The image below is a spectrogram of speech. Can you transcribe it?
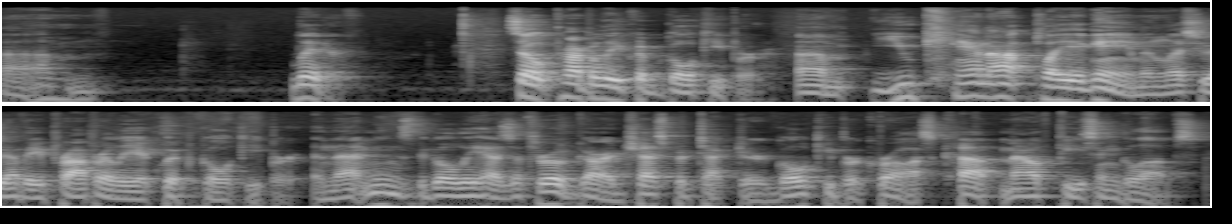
um, later. So, properly equipped goalkeeper. Um, you cannot play a game unless you have a properly equipped goalkeeper. And that means the goalie has a throat guard, chest protector, goalkeeper cross, cup, mouthpiece, and gloves.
